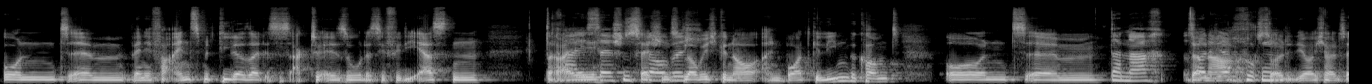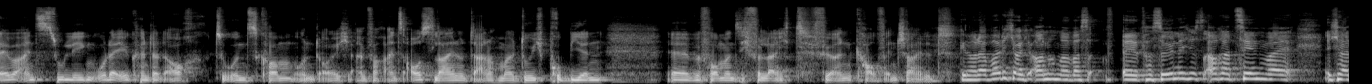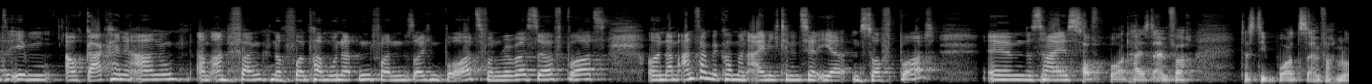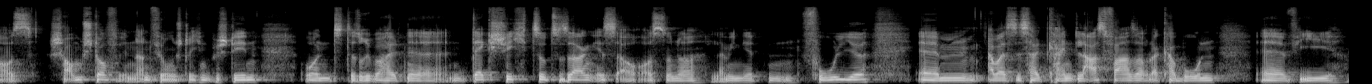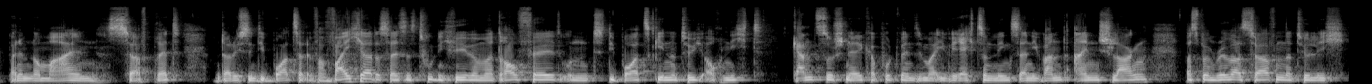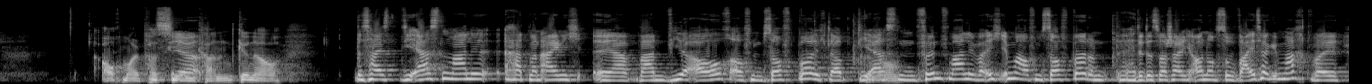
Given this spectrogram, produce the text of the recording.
Und ähm, wenn ihr Vereinsmitglieder seid, ist es aktuell so, dass ihr für die ersten drei, drei Sessions, Sessions glaube ich. Glaub ich, genau, ein Board geliehen bekommt. Und ähm, danach, danach solltet, ihr solltet ihr euch halt selber eins zulegen oder ihr könnt halt auch zu uns kommen und euch einfach eins ausleihen und da nochmal durchprobieren äh, bevor man sich vielleicht für einen Kauf entscheidet. Genau, da wollte ich euch auch noch mal was äh, Persönliches auch erzählen, weil ich hatte eben auch gar keine Ahnung am Anfang, noch vor ein paar Monaten von solchen Boards, von River Surfboards. Und am Anfang bekommt man eigentlich tendenziell eher ein Softboard. Ähm, das ja, heißt... Softboard heißt einfach dass die Boards einfach nur aus Schaumstoff in Anführungsstrichen bestehen und darüber halt eine Deckschicht sozusagen ist, auch aus so einer laminierten Folie. Ähm, aber es ist halt kein Glasfaser oder Carbon äh, wie bei einem normalen Surfbrett. Und dadurch sind die Boards halt einfach weicher. Das heißt, es tut nicht weh, wenn man drauf fällt und die Boards gehen natürlich auch nicht ganz so schnell kaputt, wenn sie mal irgendwie rechts und links an die Wand einschlagen, was beim River Surfen natürlich auch mal passieren ja. kann. Genau. Das heißt, die ersten Male hat man eigentlich, äh, ja, waren wir auch auf einem Softboard. Ich glaube, die genau. ersten fünf Male war ich immer auf dem Softboard und hätte das wahrscheinlich auch noch so weitergemacht, weil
